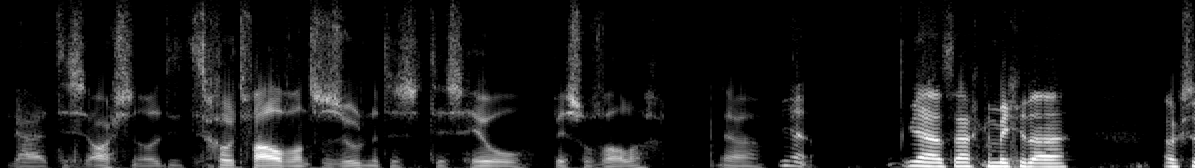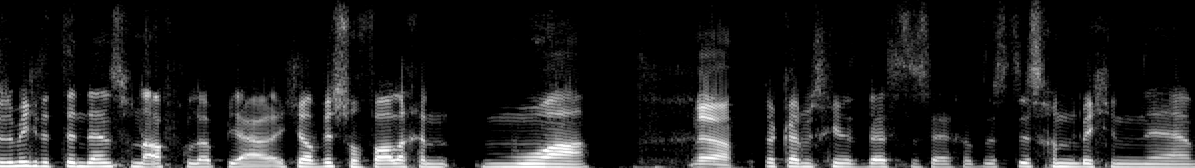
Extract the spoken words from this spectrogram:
ja, het is Arsenal. Het is het groot verhaal van het seizoen. Het is, het is heel wisselvallig. Ja. Ja, dat is eigenlijk een beetje de, ook zo'n beetje de tendens van de afgelopen jaren. Weet je wel, wisselvallig en moi. Ja, Zo kan je misschien het beste zeggen. Dus het is gewoon een beetje een, ja,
